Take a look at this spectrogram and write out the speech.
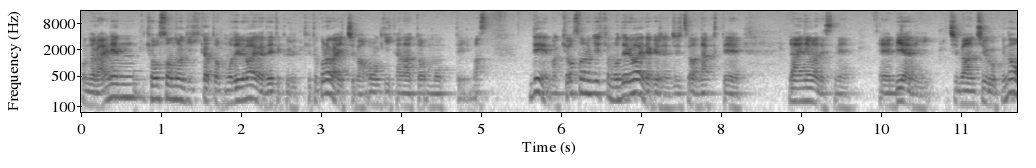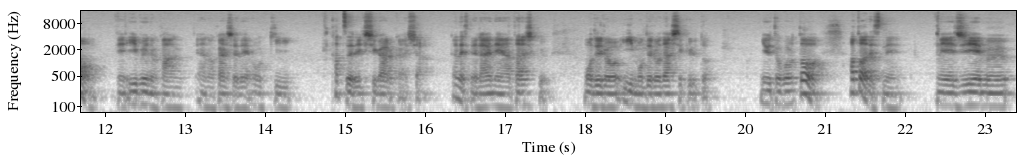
この来年競争の激化とモデル Y が出てくるっていうところが一番大きいかなと思っていますで、まあ、競争の激化モデル Y だけじゃ実はなくて来年はですね、えー、ビアディ一番中国の EV のかんあの会社で大きいかつ歴史がある会社がですね来年新しくモデルをいいモデルを出してくるというところとあとはですね、えー、GM、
